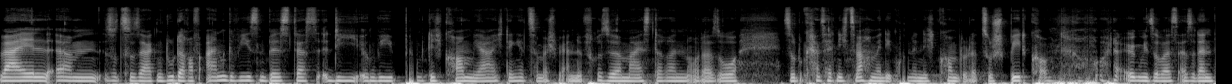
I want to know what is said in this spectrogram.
weil ähm, sozusagen du darauf angewiesen bist, dass die irgendwie pünktlich kommen. Ja, ich denke jetzt zum Beispiel an eine Friseurmeisterin oder so. So, du kannst halt nichts machen, wenn die Kunde nicht kommt oder zu spät kommt oder irgendwie sowas. Also dann,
